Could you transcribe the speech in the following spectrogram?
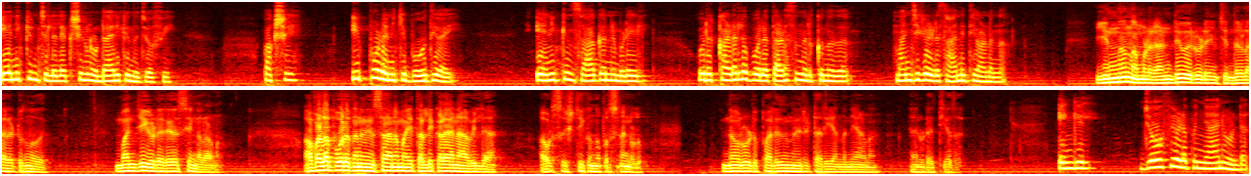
എനിക്കും ചില ലക്ഷ്യങ്ങൾ ഉണ്ടായിരിക്കുന്നു ജോഫി. പക്ഷേ ഇപ്പോൾ എനിക്ക് ബോധ്യമായി. എനിക്കും സാഗറിനുമിടയിൽ ഒരു കടൽ പോലെ തടസ്സം നിൽക്കുന്നത് മഞ്ചികയുടെ സാന്നിധ്യമാണെന്ന്. ഇന്ന് നമ്മുടെ രണ്ടുപേരുടെയും ചിന്തകൾ അലട്ടുന്നത് മഞ്ചികയുടെ രഹസ്യങ്ങളാണ്. അവളെ പോലെ തന്നെ നിസ്സാരമായി തള്ളിക്കളയാനാവില്ല അവൾ സൃഷ്ടിക്കുന്ന പ്രശ്നങ്ങളും. ഇന്ന് അവളോട് പലതും നേരിട്ടറിയാൻ തന്നെയാണ് ഞാനിവിടെ എത്തിയത്. എങ്കിൽ ജോഫിയോടൊപ്പം ഞാനും ഉണ്ട്.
